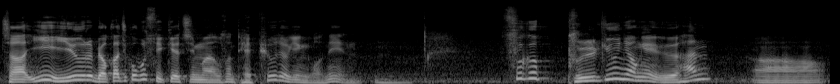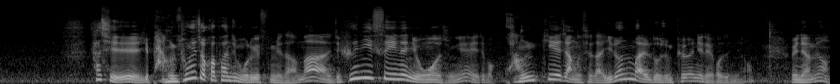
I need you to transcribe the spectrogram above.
자, 이 이유를 몇 가지 꼽을 수 있겠지만 우선 대표적인 거는 음, 수급 불균형에 의한 어, 사실 이게 방송에 적합한지 모르겠습니다만 이제 흔히 쓰이는 용어 중에 이제 막 광기의 장세다 이런 말도 좀 표현이 되거든요. 왜냐하면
